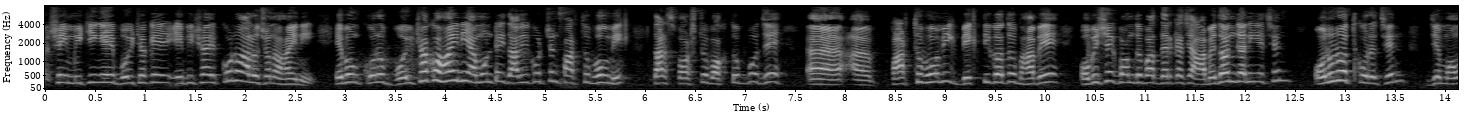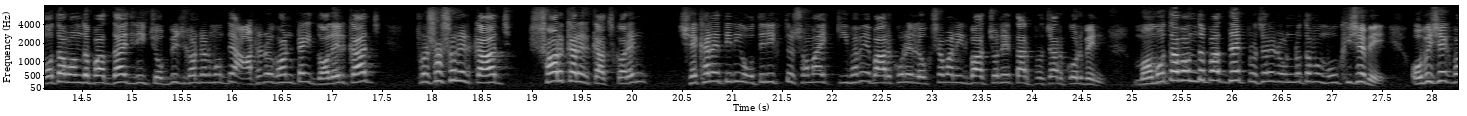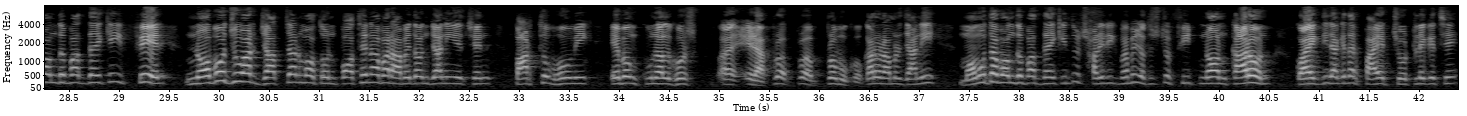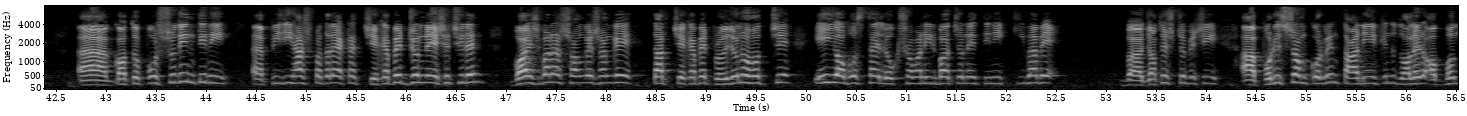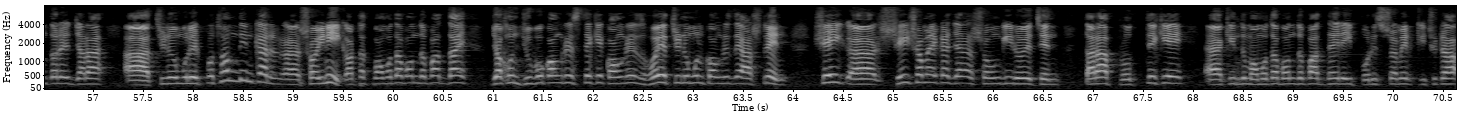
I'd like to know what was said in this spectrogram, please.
সেই মিটিংয়ে বৈঠকে এ বিষয়ে কোনো আলোচনা হয়নি এবং কোনো বৈঠকও হয়নি এমনটাই দাবি করছেন পার্থ ভৌমিক। তার স্পষ্ট বক্তব্য যে আহ, আহ, পার্থ ভৌমিক ব্যক্তিগতভাবে অভিষেক বন্দ্যোপাধ্যায়ের কাছে আবেদন জানিয়েছেন অনুরোধ করেছেন যে মমতা বন্দ্যোপাধ্যায় যিনি চব্বিশ ঘণ্টার মধ্যে আঠারো ঘন্টায় দলের কাজ প্রশাসনের কাজ সরকারের কাজ করেন সেখানে তিনি অতিরিক্ত সময় কীভাবে বার করে লোকসভা নির্বাচনে তার প্রচার করবেন? মমতা বন্দ্যোপাধ্যায়ের প্রচারের অন্যতম মুখ হিসেবে অভিষেক বন্দ্যোপাধ্যায়কেই ফের নবজোয়ার যাত্রার মতন পথে নাবার আবেদন জানিয়েছেন পার্থ ভৌমিক এবং কুণাল ঘোষ এরা প্র- প্র- প্রমুখ। কারণ আমরা জানি মমতা বন্দ্যোপাধ্যায় কিন্তু শারীরিকভাবে যথেষ্ট ফিট নন, কারণ কয়েকদিন আগে তার পায়ের চোট লেগেছে। গত পরশুদিন তিনি পিজি হাসপাতালে একটা চেক আপের জন্য এসেছিলেন। বয়স বাড়ার সঙ্গে সঙ্গে তার চেক আপের প্রয়োজনও হচ্ছে। এই অবস্থায় লোকসভা নির্বাচনে তিনি কীভাবে যথেষ্ট বেশি পরিশ্রম করবেন তা নিয়ে কিন্তু দলের অভ্যন্তরের যারা তৃণমূলের প্রথম দিনকার সৈনিক, অর্থাৎ মমতা বন্দ্যোপাধ্যায় যখন যুব কংগ্রেস থেকে কংগ্রেস হয়ে তৃণমূল কংগ্রেসে আসলেন, সেই সেই সময়কার যারা সঙ্গী রয়েছেন, তারা প্রত্যেকে কিন্তু মমতা বন্দ্যোপাধ্যায়ের এই পরিশ্রমের কিছুটা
